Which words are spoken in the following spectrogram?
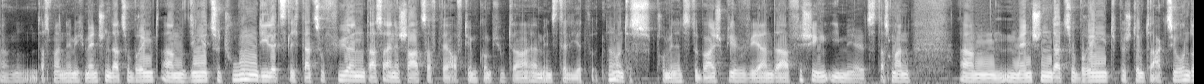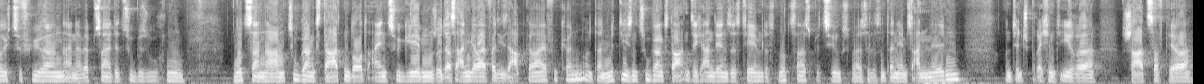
ähm, dass man nämlich Menschen dazu bringt, ähm, Dinge zu tun, die letztlich dazu führen, dass eine Schadsoftware auf dem Computer ähm, installiert wird. Ne? Und das prominenteste Beispiel wären da Phishing-E-Mails, dass man ähm, Menschen dazu bringt, bestimmte Aktionen durchzuführen, eine Webseite zu besuchen, Nutzernamen, Zugangsdaten dort einzugeben, sodass Angreifer diese abgreifen können und dann mit diesen Zugangsdaten sich an den Systemen des Nutzers bzw. des Unternehmens anmelden und entsprechend ihre Schadsoftware,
